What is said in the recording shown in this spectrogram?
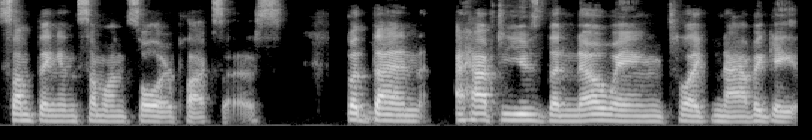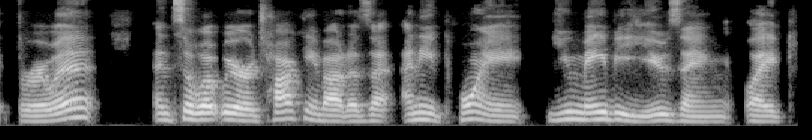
something in someone's solar plexus, but then I have to use the knowing to like navigate through it. And so what we were talking about is at any point you may be using like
